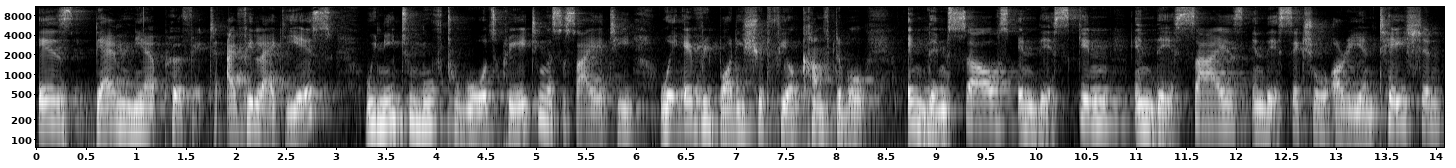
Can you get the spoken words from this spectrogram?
is damn near perfect. I feel like yes, we need to move towards creating a society where everybody should feel comfortable in themselves, in their skin, in their size, in their sexual orientation.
